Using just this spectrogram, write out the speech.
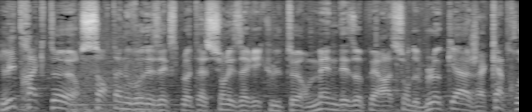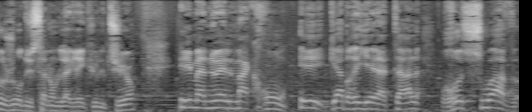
Les tracteurs sortent à nouveau des exploitations. Les agriculteurs mènent des opérations de blocage à quatre jours du Salon de l'agriculture. Emmanuel Macron et Gabriel Attal reçoivent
